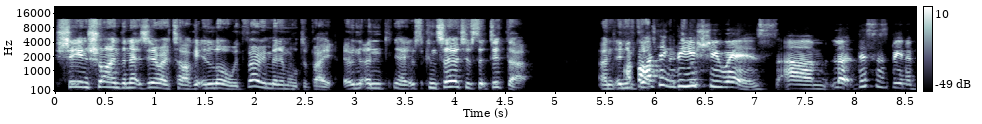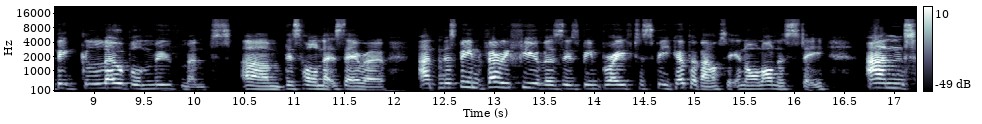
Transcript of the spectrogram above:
she enshrined the net zero target in law with very minimal debate, and, and you know, it was the Conservatives that did that. And, and but got... I think the issue is, um, look, this has been a big global movement, um, this whole net zero, and there's been very few of us who's been brave to speak up about it. In all honesty, and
